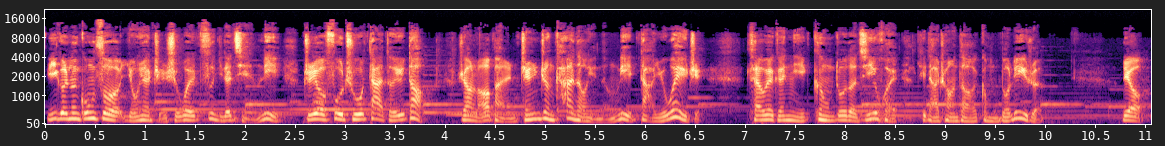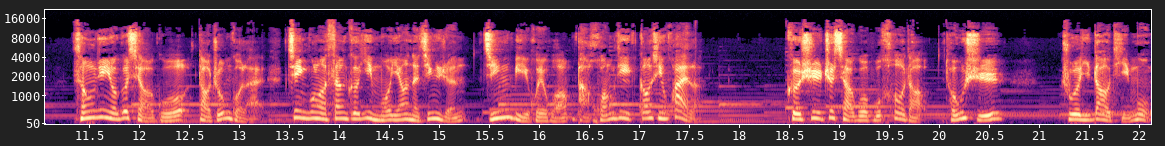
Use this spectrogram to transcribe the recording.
一个人的工作永远只是为自己的简历，只有付出大得一道，让老板真正看到你能力大于位置，才会给你更多的机会，替他创造更多利润。六，曾经有个小国到中国来，进贡了三个一模一样的金人，金碧辉煌，把皇帝高兴坏了。可是这小国不厚道，同时。出了一道题目：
